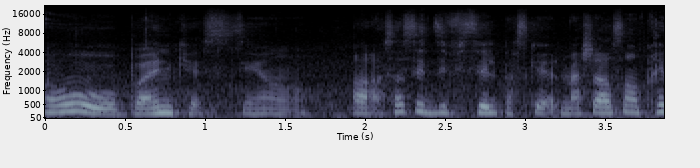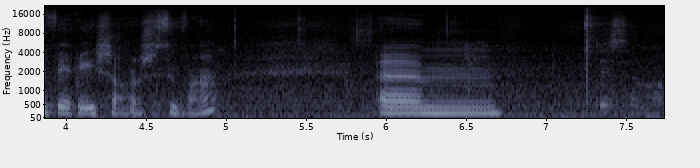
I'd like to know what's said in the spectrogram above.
Oh, bonne question. Ah, ça c'est difficile parce que ma chanson préférée change souvent. Euh, De ce mois.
